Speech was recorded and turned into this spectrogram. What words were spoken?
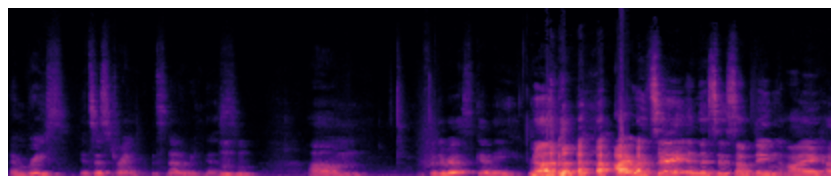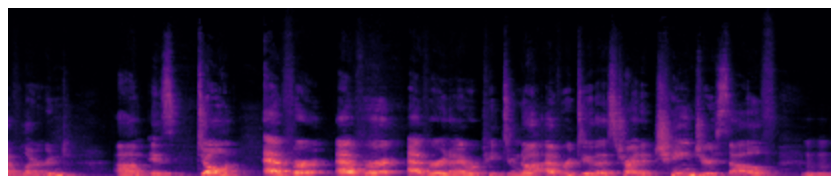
Embrace. It's a strength. It's not a weakness. Mhm. Um, for the rest, Camille. I would say, and this is something I have learned, um, is don't ever, ever, ever, and I repeat, do not ever do this. Try to change yourself Mhm.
